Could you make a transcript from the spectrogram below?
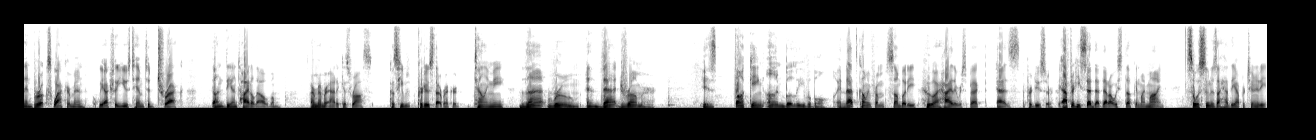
then Brooks Wackerman, we actually used him to track on the Untitled album. I remember Atticus Ross, because he produced that record, telling me that room and that drummer is fucking unbelievable. And that's coming from somebody who I highly respect as a producer. After he said that, that always stuck in my mind. So as soon as I had the opportunity,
